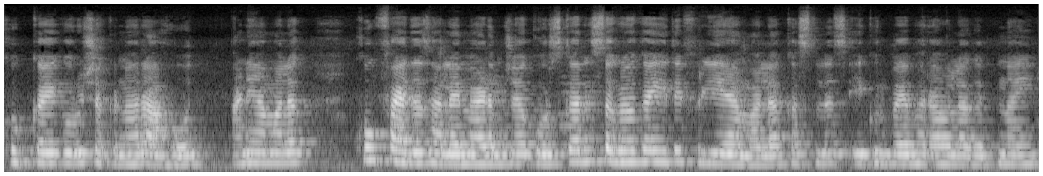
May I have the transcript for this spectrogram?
खूप काही करू शकणार आहोत. आणि आम्हाला खूप फायदा झाला आहे मॅडमच्या कोर्स कारण सगळं काही इथे फ्री आहे आम्हाला. कसलंच एक रुपया भरावं लागत नाही.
